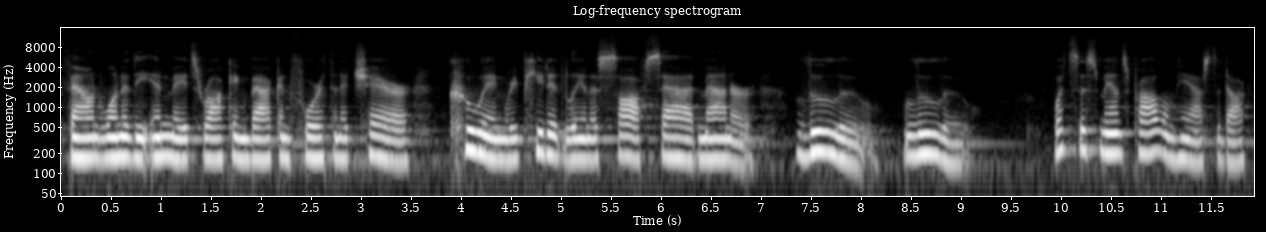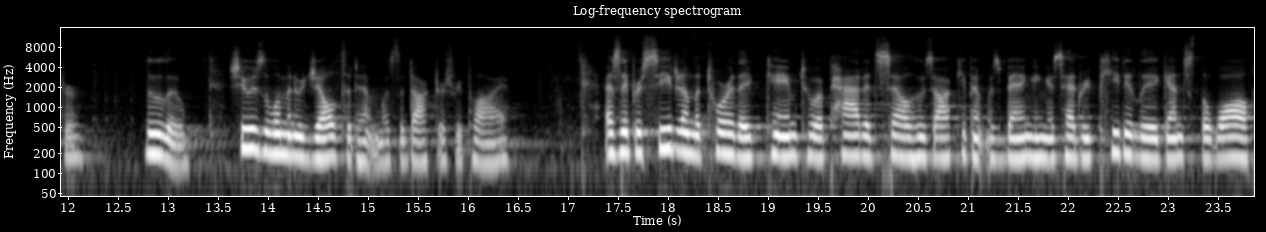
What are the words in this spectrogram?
found one of the inmates rocking back and forth in a chair, cooing repeatedly in a soft, sad manner Lulu, Lulu. What's this man's problem? he asked the doctor. Lulu. She was the woman who jilted him, was the doctor's reply. As they proceeded on the tour, they came to a padded cell whose occupant was banging his head repeatedly against the wall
